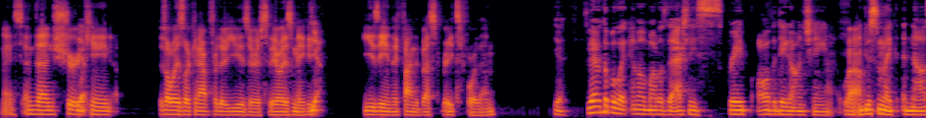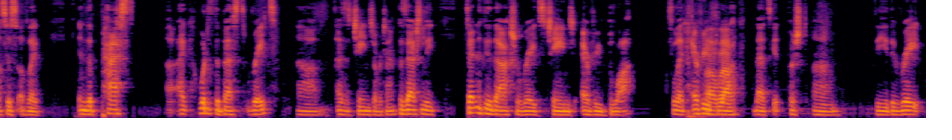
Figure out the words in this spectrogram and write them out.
Nice. And then Sugarcane yeah. is always looking out for their users, so they always make it yeah. easy and they find the best rates for them. Yeah. So we have a couple of like ML models that actually scrape all the data on chain wow. and do some like analysis of like in the past, uh, like what is the best rate um, as it changed over time? Because actually, technically, the actual rates change every block. So like every oh, block wow. that's get pushed, um, the the rate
